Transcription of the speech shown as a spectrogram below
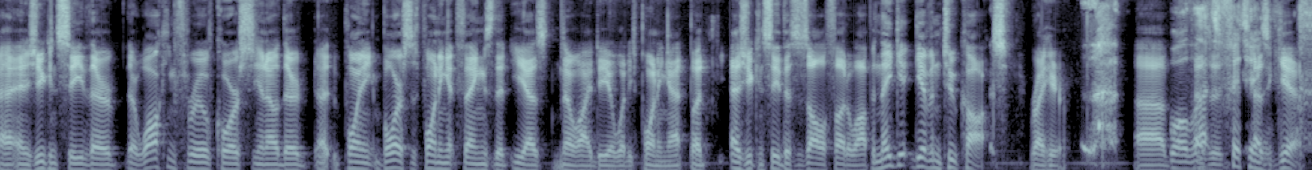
Uh, and as you can see, they're they're walking through. Of course, you know they're uh, pointing. Boris is pointing at things that he has no idea what he's pointing at. But as you can see, this is all a photo op, and they get given two cocks right here. Uh, well as a, fitting as a gift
